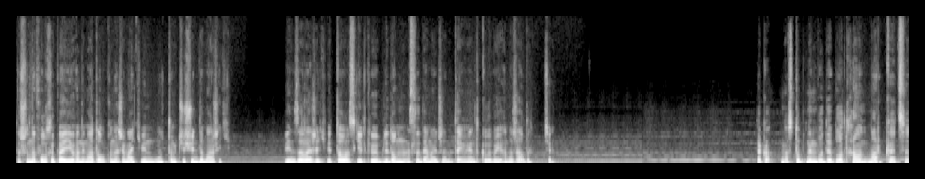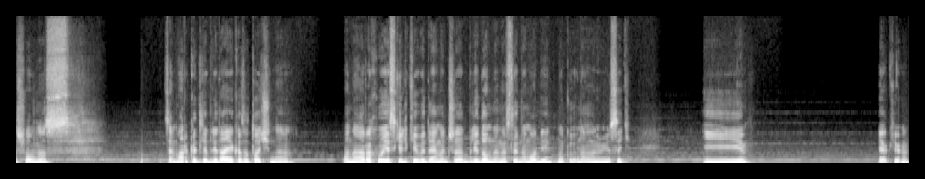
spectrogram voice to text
То що на фул хп його нема толку нажимати, він ну там чуть-чуть дамажить. Він залежить від того, скільки ви блідом нанесли демеджа на той момент, коли ви його нажали. Так от, наступним буде Bloodhound марка. Це що в нас? Це марка для бліда, яка заточена. Вона рахує, скільки ви демеджа блідом нанесли на мобі, ну, коли вона на висить. І. Як його?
